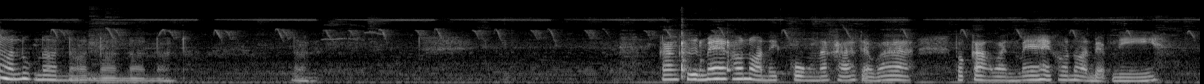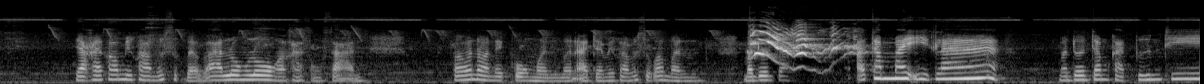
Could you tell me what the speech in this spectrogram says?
นอนลูกนอนนอนนอนนอนนอน กลางคืนแม่เขานอนในกรงนะคะ แต่ว่าพอกลางวันแม่ให้เขานอนแบบนี้ อยากให้เขามีความรู้สึกแบบว่าโล่งๆอะค่ะ สงสาร เพราะว่านอนในกรงเหมือนเหมือนอาจจะมีความรู้สึกว่าเหมือนมันโดนจำอะทำไมอีกล่ะมันโดนจำกัดพื้นที่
